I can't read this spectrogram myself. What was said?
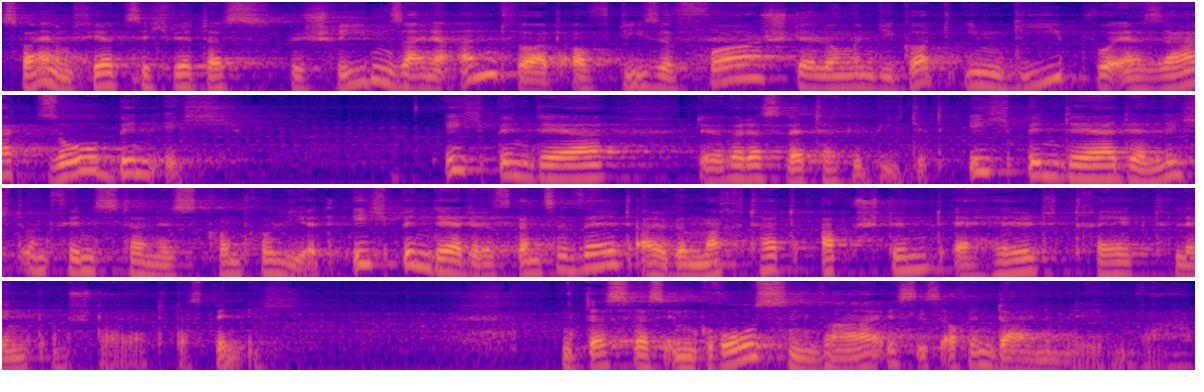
42 wird das beschrieben, seine Antwort auf diese Vorstellungen, die Gott ihm gibt, wo er sagt, so bin ich. Ich bin der, der über das Wetter gebietet. Ich bin der, der Licht und Finsternis kontrolliert. Ich bin der, der das ganze Weltall gemacht hat, abstimmt, erhält, trägt, lenkt und steuert. Das bin ich. Und das, was im Großen wahr ist, ist auch in deinem Leben wahr.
